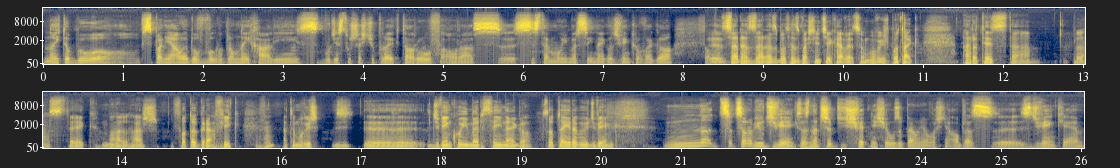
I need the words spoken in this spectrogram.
No i to było wspaniałe, bo w, w ogromnej hali z 26 projektorów oraz z systemu imersyjnego dźwiękowego Zaraz, zaraz, bo to jest właśnie ciekawe, co mówisz, bo tak, artysta, plastyk, malarz, fotografik, Mhm. a ty mówisz z- y, dźwięku imersyjnego. Co tutaj robił dźwięk? No, co, co robił dźwięk? To znaczy, świetnie się uzupełniał właśnie obraz y, z dźwiękiem.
